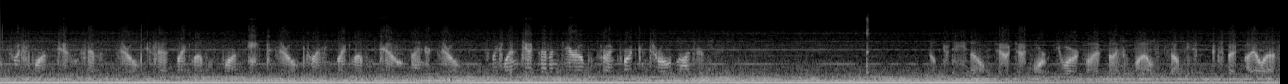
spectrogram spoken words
On for 1270 is at flight level 180, climbing flight level 290. Switch 1270 Frankfurt control, roger. WDL 224, you are 59 miles southeast. Expect ILS,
